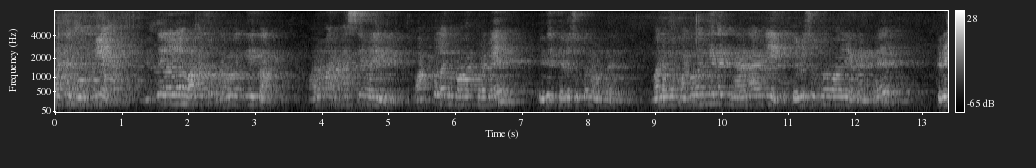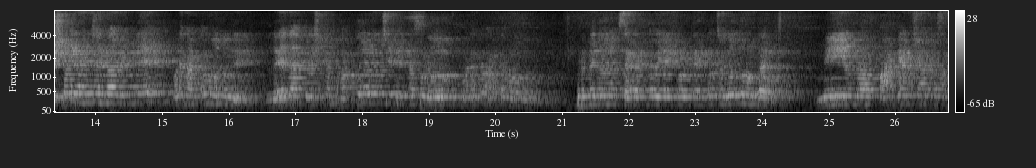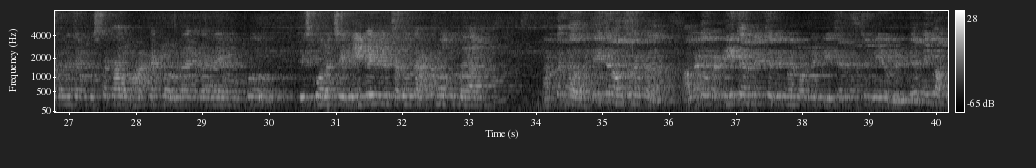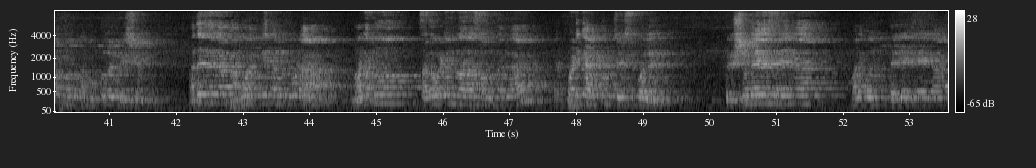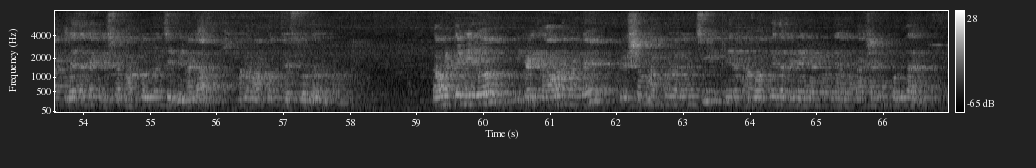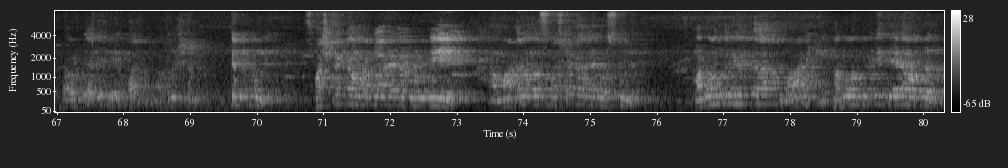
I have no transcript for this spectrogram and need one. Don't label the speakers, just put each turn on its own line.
గోప్యం విద్యలలో వాళ్ళకు భగవద్గీత. పరమ రహస్యమైనది. భక్తులకు మాత్రమే ఇది తెలుసుకొని ఉంటుంది మనము భగవద్గీత జ్ఞానాన్ని తెలుసుకోవాలి అని అంటే కృష్ణుడి నుంచైనా వింటే మనకు అర్థమవుతుంది. లేదా కృష్ణ భక్తుల నుంచి విన్నప్పుడు మనకు అర్థమవుతుంది. ఇప్పుడు మీరు సెవెంత్ ఎయిత్ టెన్త్ చదువుతూ ఉంటారు. మీ యొక్క పాఠ్యాంశాలకు సంబంధించిన పుస్తకాలు మార్కెట్లో ఉన్నాయి కదా అనే బుక్ తీసుకొని వచ్చి మీకై మీరు చదివితే అర్థమవుతుందా? అర్థం కాదు టీచర్ అవసరం కదా. ఆల్రెడీ ఒక టీచర్ నుంచి విన్నటువంటి టీచర్ నుంచి మీరు వింటే మీకు అర్థమవుతుంది ఆ బుక్కులని విషయం. అదేవిధంగా భగవద్గీతను కూడా మనము చదవడం ద్వారా సొంతంగా ఎప్పటికీ అర్థం చేసుకోలేదు కృష్ణుడే మనకు తెలియజేయగా లేదంటే కృష్ణ భక్తుల నుంచి వినగా మనం అర్థం చేసుకోగలుగుతాం. కాబట్టి మీరు ఇక్కడికి రావడం అంటే కృష్ణ భక్తుల నుంచి మీరు భగవద్గీత వినేటటువంటి అవకాశాన్ని పొందారు కాబట్టి అది మీ యొక్క అదృష్టం. చెబుతుంది స్పష్టంగా మాట్లాడేటటువంటి ఆ మాటలలో స్పష్టత అనేది వస్తుంది. భగవంతుని యొక్క వానికి భగవంతునికి తేడా ఉండదు.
